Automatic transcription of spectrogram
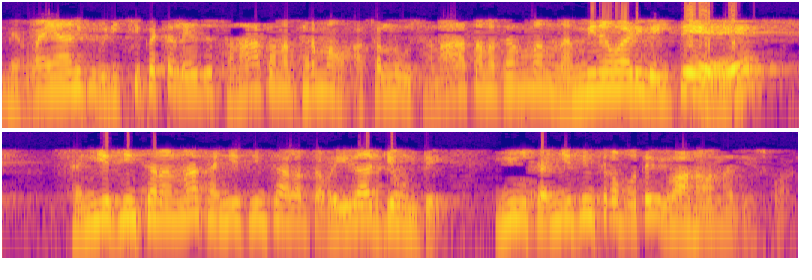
నిర్ణయానికి విడిచిపెట్టలేదు సనాతన ధర్మం. అసలు నువ్వు సనాతన ధర్మం నమ్మినవాడివైతే సన్యసించనన్నా సన్యసించాలంత వైరాగ్యం ఉంటే. నీవు సన్యసించకపోతే వివాహం అన్నా చేసుకోవాలి.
